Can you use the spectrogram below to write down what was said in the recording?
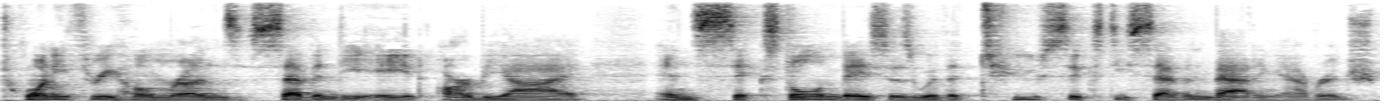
23 home runs, 78 RBI, and six stolen bases with a 267 batting average.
